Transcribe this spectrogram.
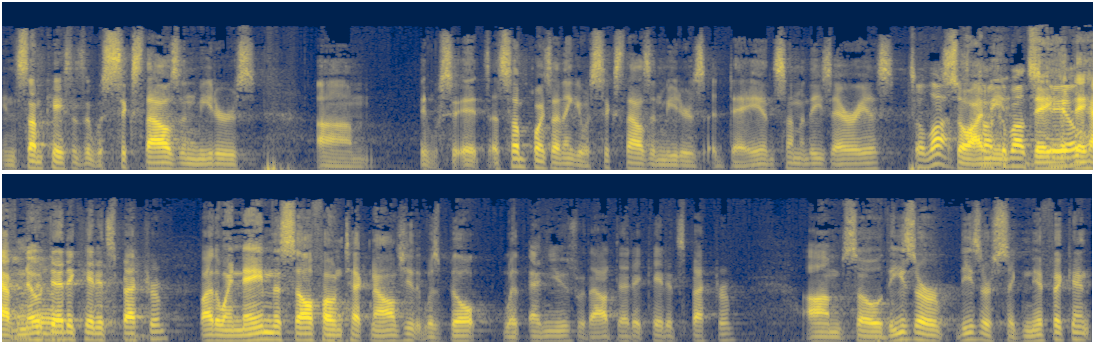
in some cases, it was 6,000 meters. Um, it was, it, at some points, I think it was 6,000 meters a day in some of these areas. It's a lot. So, Let's I mean, they, they have no yeah. dedicated spectrum. By the way, name the cell phone technology that was built with, and used without dedicated spectrum. Um, so these are, these are significant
